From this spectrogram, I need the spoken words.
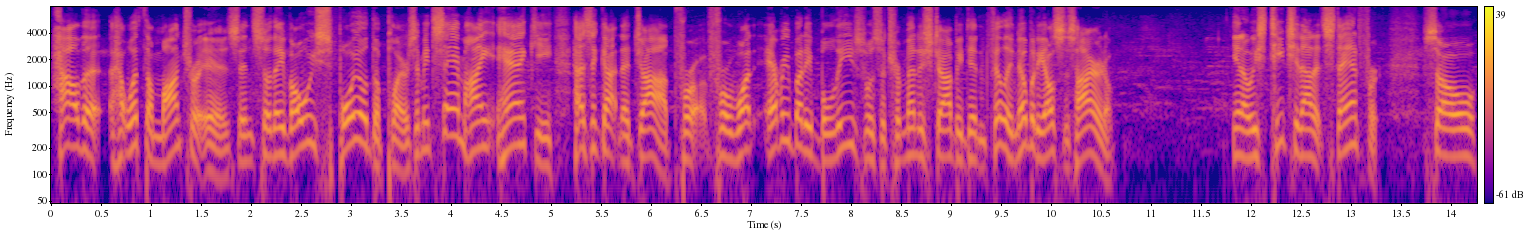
how the how, what the mantra is. And so they've always spoiled the players. I mean, Sam Hinkie hasn't gotten a job for for what everybody believes was a tremendous job he did in Philly. Nobody else has hired him. You know, he's teaching out at Stanford. So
